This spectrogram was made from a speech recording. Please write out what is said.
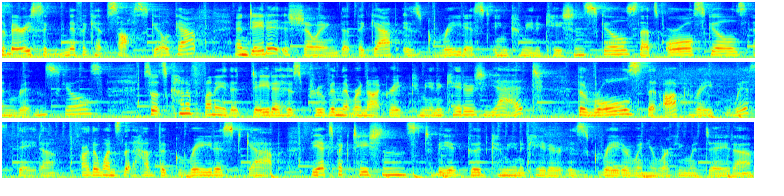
a very significant soft skill gap, and data is showing that the gap is greatest in communication skills, that's oral skills and written skills. So it's kind of funny that data has proven that we're not great communicators yet. The roles that operate with data are the ones that have the greatest gap. The expectations to be a good communicator is greater when you're working with data.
